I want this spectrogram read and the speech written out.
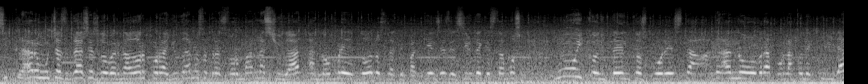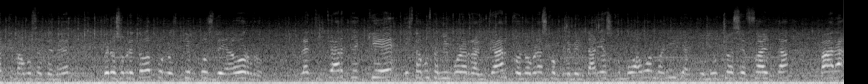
Sí, claro, muchas gracias, gobernador, por ayudarnos a transformar la ciudad a nombre de todos los tlaquepaquenses, decirte que estamos muy contentos por esta gran obra, por la conectividad que vamos a tener, pero sobre todo por los tiempos de ahorro. Platicarte que estamos también por arrancar con obras complementarias como agua amarilla, que mucho hace falta para,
